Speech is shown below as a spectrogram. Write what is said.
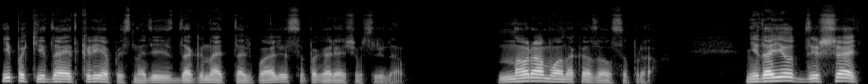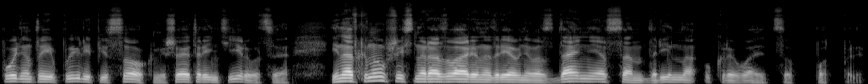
и покидает крепость, надеясь догнать Тальпалиса по горячим следам. Но Рамон оказался прав. Не дает дышать поднятые пыли песок, мешают ориентироваться, и, наткнувшись на развалины древнего здания, Сандрина укрывается в подполе.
